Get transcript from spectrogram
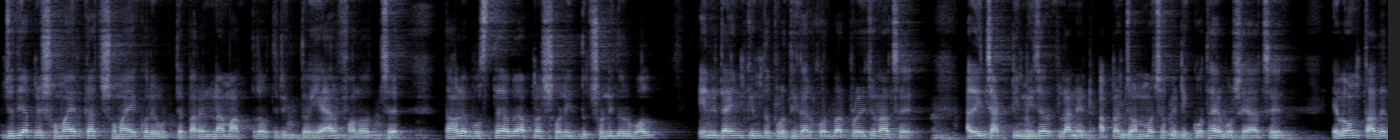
যদি আপনি সময়ের কাজ সময়ে করে উঠতে পারেন না, মাত্রা অতিরিক্ত হেয়ার ফল হচ্ছে তাহলে বুঝতে হবে আপনার শনি শনি দুর্বল। এনি টাইম কিন্তু প্রতিকার করবার প্রয়োজন আছে। আর এই চারটি মেজর প্ল্যানেট আপনার জন্মছকে ঠিক কোথায় বসে আছে? এবং তাদের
